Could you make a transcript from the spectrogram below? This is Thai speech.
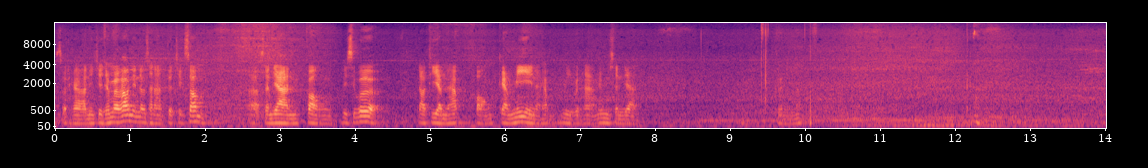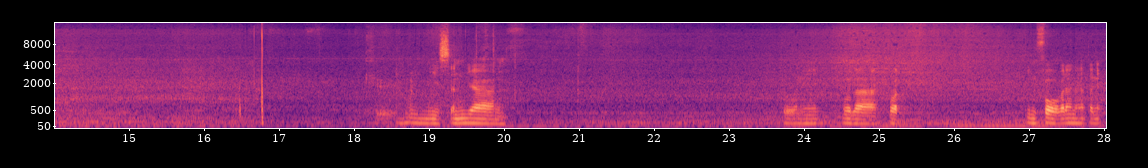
ครับสวัสดีครับนี่เจชมาครับนี่นำสถานตรวจเช็คซ่อมอสัญญาณกล่อง receiver ดาวเทียมนะครับของแกรมมี่นะครับมีปัญหาไม่มีสัญญาณตัวนี้นะไม่มีสัญญาณ ตัวนี้เวลากดอินโฟก็ได้นะครับตอนนี้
